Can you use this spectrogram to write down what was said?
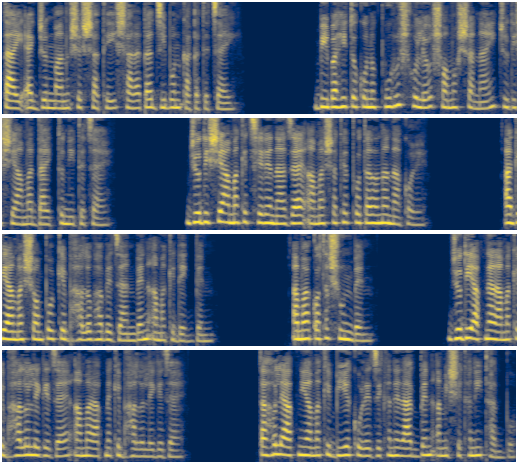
তাই একজন মানুষের সাথেই সারাটা জীবন কাটাতে চাই। বিবাহিত কোনো পুরুষ হলেও সমস্যা নাই যদি সে আমার দায়িত্ব নিতে চায়। যদি সে আমাকে ছেড়ে না যায়, আমার সাথে প্রতারণা না করে। আগে আমার সম্পর্কে ভালোভাবে জানবেন, আমাকে দেখবেন। আমার কথা শুনবেন। যদি আপনার আমাকে ভালো লেগে যায়, আমার আপনাকে ভালো লেগে যায়। তাহলে আপনি আমাকে বিয়ে করে যেখানে রাখবেন, আমি সেখানেই থাকব।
